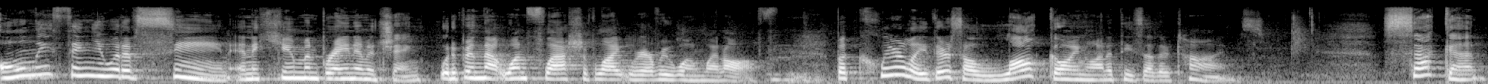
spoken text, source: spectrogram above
only thing you would have seen in a human brain imaging would have been that one flash of light where everyone went off. But clearly, there's a lot going on at these other times. Second,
